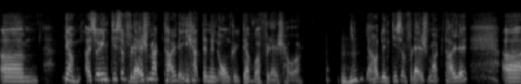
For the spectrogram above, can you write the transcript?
Ähm, ja, also in dieser Fleischmarkthalle, ich hatte einen Onkel, der war Fleischhauer. Mhm. Der hat in dieser Fleischmarkthalle äh,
